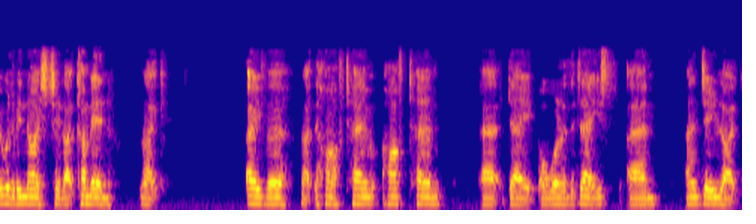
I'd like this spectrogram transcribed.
would have been nice to like come in like over like the half term half term uh, day or one of the days um, and do like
